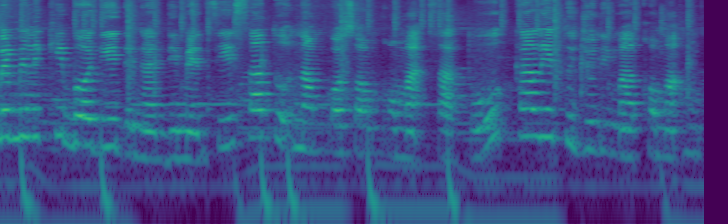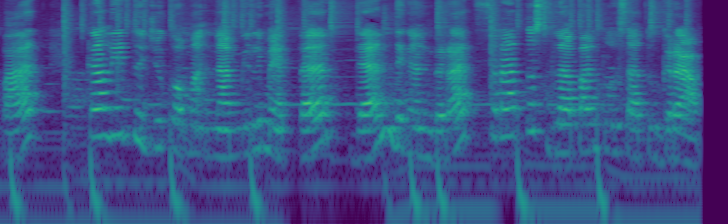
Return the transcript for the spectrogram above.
memiliki bodi dengan dimensi 160,1 x 75,4 x 7,6 mm dan dengan berat 181 gram.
